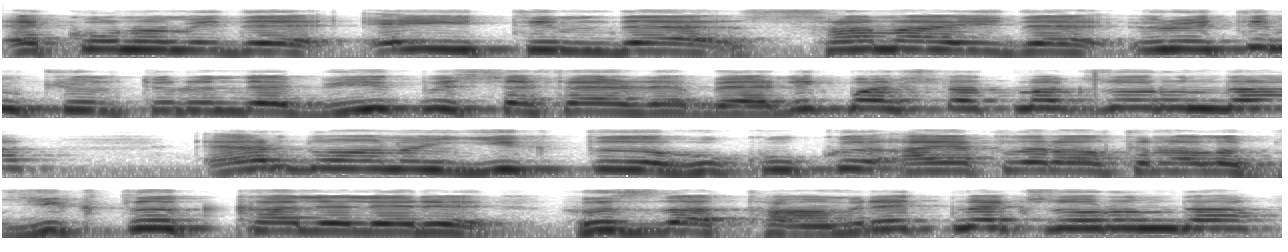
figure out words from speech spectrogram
ekonomide, eğitimde, sanayide, üretim kültüründe büyük bir seferberlik başlatmak zorunda. Erdoğan'ın yıktığı hukuku ayaklar altına alıp yıktığı kaleleri hızla tamir etmek zorunda.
